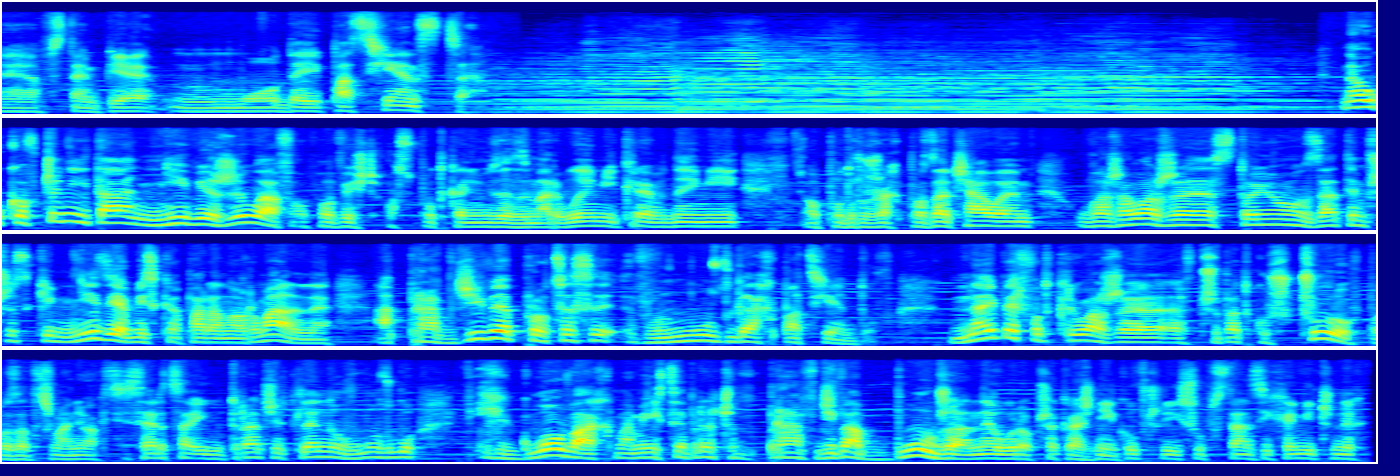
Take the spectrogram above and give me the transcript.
e, wstępie młodej pacjentce. Naukowczyni ta nie wierzyła w opowieść o spotkaniu ze zmarłymi krewnymi, o podróżach poza ciałem. Uważała, że stoją za tym wszystkim nie zjawiska paranormalne, a prawdziwe procesy w mózgach pacjentów. Najpierw odkryła, że w przypadku szczurów po zatrzymaniu akcji serca i utracie tlenu w mózgu w ich głowach ma miejsce wręcz prawdziwa burza neuroprzekaźników, czyli substancji chemicznych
